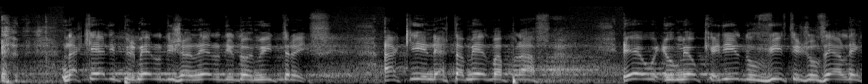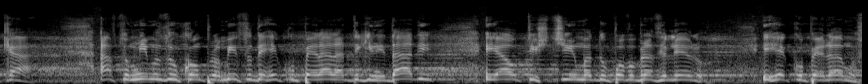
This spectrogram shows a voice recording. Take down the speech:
Naquele 1 de janeiro de 2003, aqui nesta mesma praça, eu e o meu querido vice José Alencar, assumimos o compromisso de recuperar a dignidade e a autoestima do povo brasileiro e recuperamos.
